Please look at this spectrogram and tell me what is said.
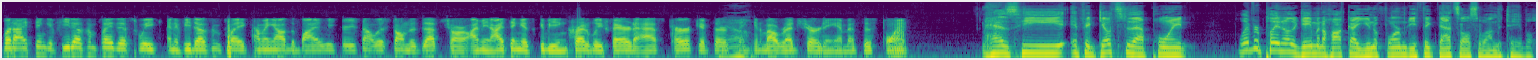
But I think if he doesn't play this week and if he doesn't play coming out the bye week or he's not listed on the depth chart, I mean, I think it's going to be incredibly fair to ask Kirk if they're Yeah. thinking about redshirting him at this point. Has he, if it gets to that point, will ever play another game in a Hawkeye uniform? Do you think that's also on the table?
